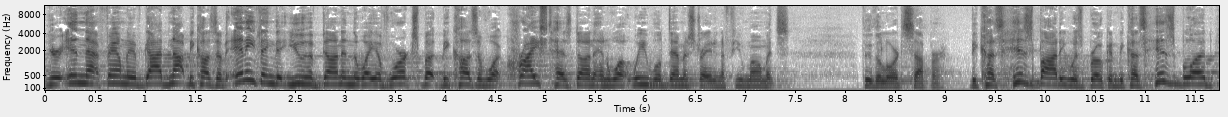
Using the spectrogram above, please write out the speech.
you're in that family of God not because of anything that you have done in the way of works, but because of what Christ has done and what we will demonstrate in a few moments through the Lord's Supper because his body was broken, because his blood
